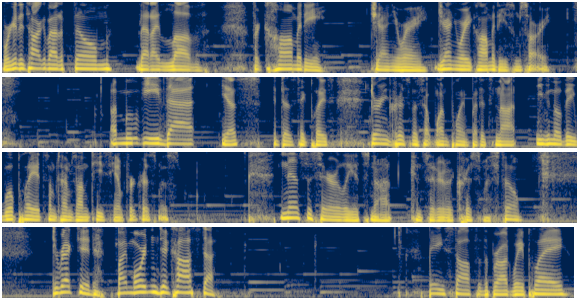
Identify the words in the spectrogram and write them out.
we're going to talk about a film that I love for comedy. January, January comedies, I'm sorry. A movie that, yes, it does take place during Christmas at one point, but it's not, even though they will play it sometimes on TCM for Christmas. Necessarily, it's not considered a Christmas film directed by Morton DaCosta, based off of the Broadway play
